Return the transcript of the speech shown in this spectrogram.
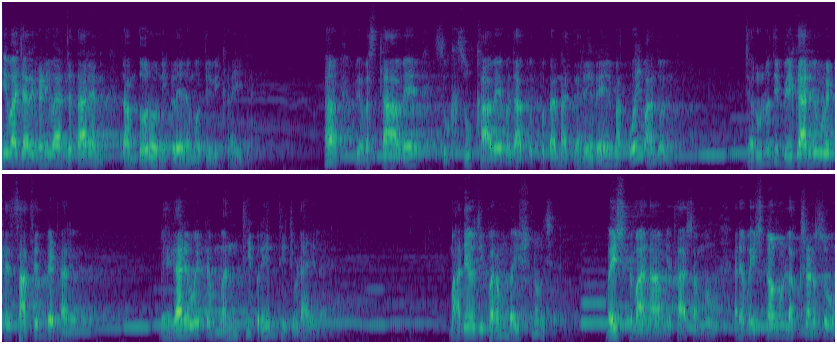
એવા જ્યારે ઘણીવાર જતા રહે ને તો આમ દોરો નીકળે ને મોતી વિખરાઈ જાય હા વ્યવસ્થા આવે સુખ સુખ આવે બધા પોતપોતાના ઘરે રહે એમાં કોઈ વાંધો નથી જરૂર નથી ભેગા રહેવું એટલે સાથે જ બેઠા રહેવું ભેગા રહેવું એટલે મનથી પ્રેમથી જોડાયેલા રહેવું મહાદેવજી પરમ વૈષ્ણવ છે. વૈષ્ણવા નામ યથા શંભુ અને વૈષ્ણવનું લક્ષણ શું?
